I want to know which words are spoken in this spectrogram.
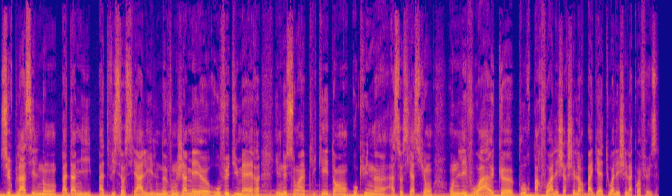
Sur place, ils n'ont pas d'amis, pas de vie sociale, ils ne vont jamais euh, au vœu du maire, ils ne sont impliqués dans aucune euh, association, on ne les voit euh, que pour parfois aller chercher leur baguette ou aller chez la coiffeuse.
